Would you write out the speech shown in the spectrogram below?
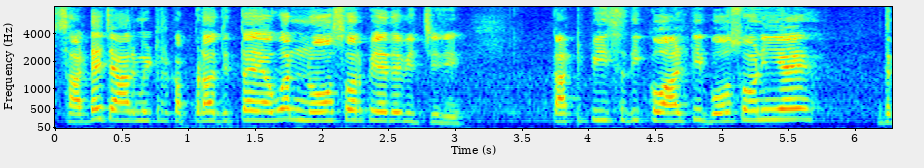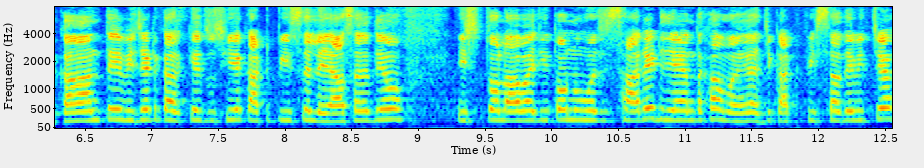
4.5 ਮੀਟਰ ਕੱਪੜਾ ਦਿੱਤਾ ਜਾਊਗਾ 900 ਰੁਪਏ ਦੇ ਵਿੱਚ ਜੀ। ਕੱਟ ਪੀਸ ਦੀ ਕੁਆਲਿਟੀ ਬਹੁਤ ਸੋਹਣੀ ਹੈ। ਦੁਕਾਨ ਤੇ ਵਿਜ਼ਿਟ ਕਰਕੇ ਤੁਸੀਂ ਇਹ ਕੱਟ ਪੀਸ ਲਿਆ ਸਕਦੇ ਹੋ। ਇਸ ਤੋਂ ਇਲਾਵਾ ਜੀ ਤੁਹਾਨੂੰ ਅੱਜ ਸਾਰੇ ਡਿਜ਼ਾਈਨ ਦਿਖਾਵਾਂਗੇ ਅੱਜ ਕੱਟ ਪੀਸਾਂ ਦੇ ਵਿੱਚ।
